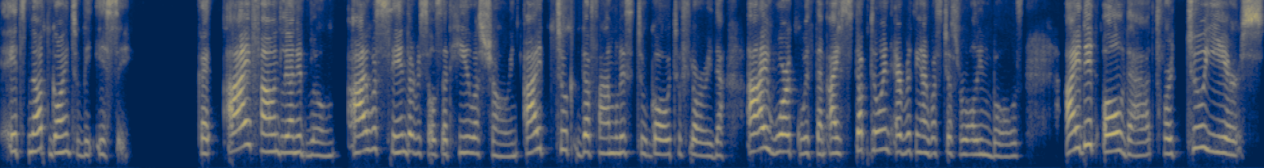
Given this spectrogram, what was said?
it's not going to be easy. Okay, I found Leonid Blyum. I was seeing the results that he was showing. I took the families to go to Florida. I worked with them. I stopped doing everything. I was just rolling balls. I did all that for two years.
